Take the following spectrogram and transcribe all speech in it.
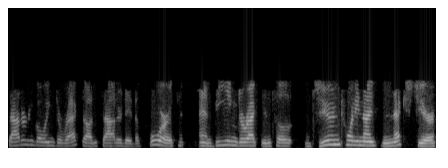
Saturn going direct on Saturday the 4th and being direct until June 29th next year,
